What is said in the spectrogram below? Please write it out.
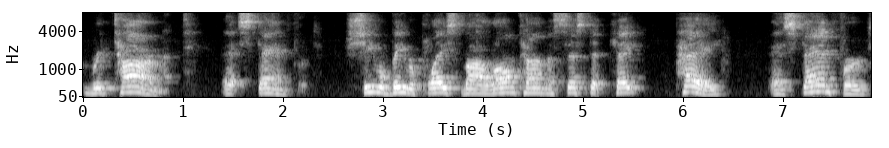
retirement at Stanford. She will be replaced by longtime assistant, Kate Paye, as Stanford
